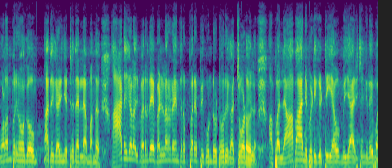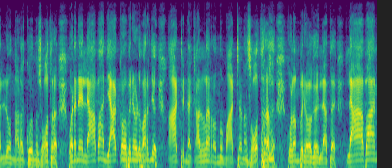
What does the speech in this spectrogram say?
കുളമ്പ് രോഗവും അത് കഴിഞ്ഞിട്ട് ഇതെല്ലാം വന്ന് ആടുകളെ വെറുതെ വെള്ളറുടെയും തൃപ്പരപ്പി കൊണ്ടുപോയിട്ട് ഒരു കച്ചവടമില്ല അപ്പം ലാബാന് പിടികിട്ടിയാവും വിചാരിച്ചെങ്കിലേ വല്ലതും നടക്കുമെന്ന്. സോത്ര ഉടനെ ലാബാൻ യാക്കോബിനോട് പറഞ്ഞ് ആട്ടിന്റെ കള്ളറൊന്ന് മാറ്റണം. സ്വോത്ര കുളമ്പ് രോഗമില്ലാത്ത ലാബാൻ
